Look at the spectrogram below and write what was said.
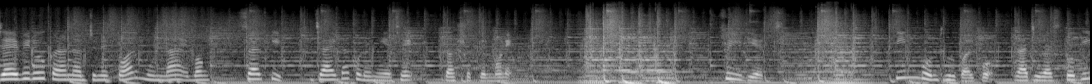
জয়বীরু, করণ অর্জুনের পর মুন্না এবং সার্কিট জায়গা করে নিয়েছে দর্শকদের মনে। থ্রি ইডিয়টস তিন বন্ধুর গল্প রাজু রাস্তগি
